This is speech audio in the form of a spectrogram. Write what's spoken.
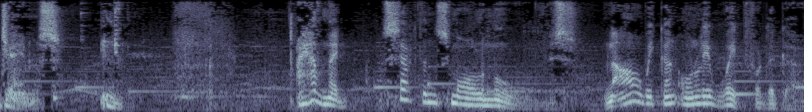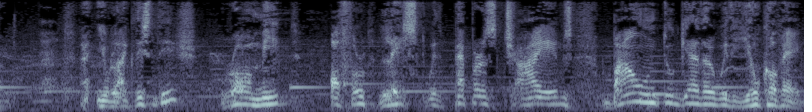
James, I have made certain small moves. Now we can only wait for the girl. Uh, you like this dish? Raw meat, offal laced with peppers, chives, bound together with yolk of egg.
